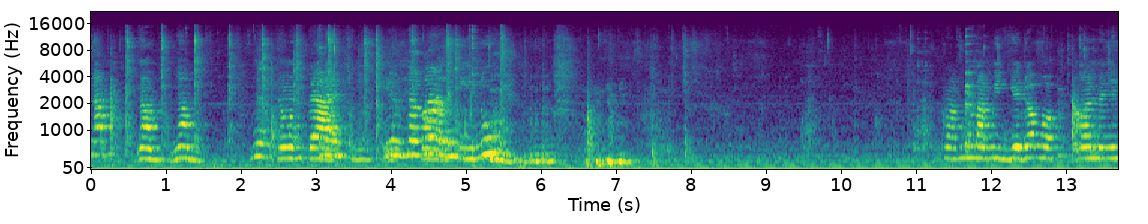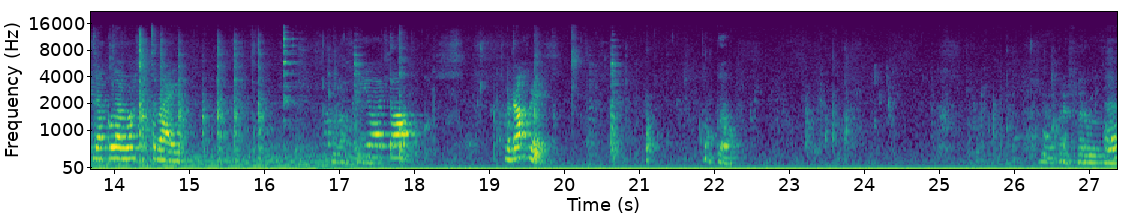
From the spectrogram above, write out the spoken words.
Nam, nam, nam. Já mám krátký. Mám velký nůž. Právě mám mít dědovo, ale není takhle ostrý. Jo, to. Rohry. Tak tohle.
